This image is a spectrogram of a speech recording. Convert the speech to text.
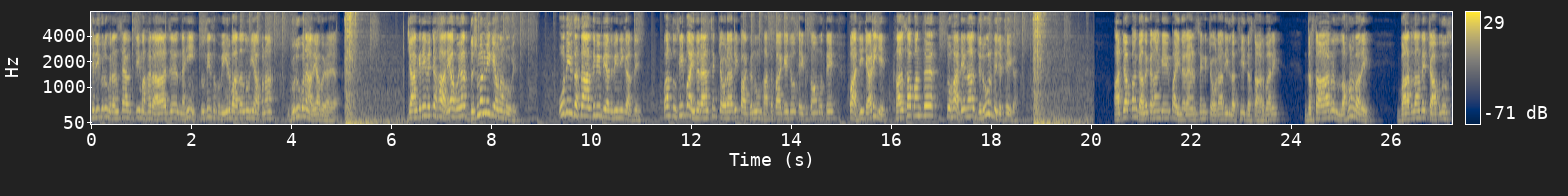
ਸ੍ਰੀ ਗੁਰੂ ਗ੍ਰੰਥ ਸਾਹਿਬ ਜੀ ਮਹਾਰਾਜ ਨਹੀਂ, ਤੁਸੀਂ ਸੁਖਬੀਰ ਬਾਦਲ ਨੂੰ ਹੀ ਆਪਣਾ ਗੁਰੂ ਬਣਾ ਲਿਆ ਹੋਇਆ ਆ। ਜੰਗ ਦੇ ਵਿੱਚ ਹਾਰਿਆ ਹੋਇਆ ਦੁਸ਼ਮਣ ਵੀ ਕਿਉਂ ਨਾ ਹੋਵੇ? ਉਹਦੀ ਦਸਤਾਰ ਦੀ ਵੀ ਬੇਅਦਬੀ ਨਹੀਂ ਕਰਦੇ। ਪਰ ਤੁਸੀਂ ਭਾਈ ਨਰਾਇਣ ਸਿੰਘ ਚੌੜਾ ਦੀ ਪੱਗ ਨੂੰ ਹੱਥ ਪਾ ਕੇ ਜੋ ਸਿੱਖ ਕੌਮ ਉੱਤੇ ਭਾਜੀ ਚਾੜੀਏ, ਖਾਲਸਾ ਪੰਥ ਤੁਹਾਡੇ ਨਾਲ ਜ਼ਰੂਰ ਨਜਿੱਠੇਗਾ। ਅੱਜ ਆਪਾਂ ਗੱਲ ਕਰਾਂਗੇ ਭਾਈ ਨਰਾਇਣ ਸਿੰਘ ਚੌੜਾ ਦੀ ਲੱਥੀ ਦਸਤਾਰ ਬਾਰੇ। ਦਸਤਾਰ ਲਾਹੁਣ ਵਾਲੇ ਬਾਦਲਾਂ ਦੇ ਚਾਪਲੂਸ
